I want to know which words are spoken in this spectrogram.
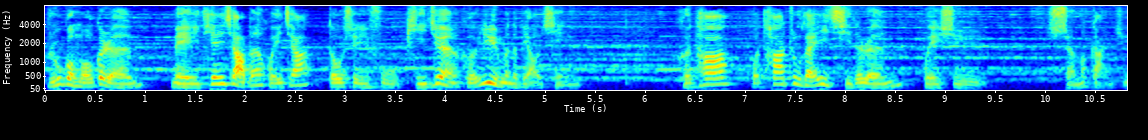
如果某个人每天下班回家都是一副疲倦和郁闷的表情，和他和他住在一起的人会是什么感觉？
